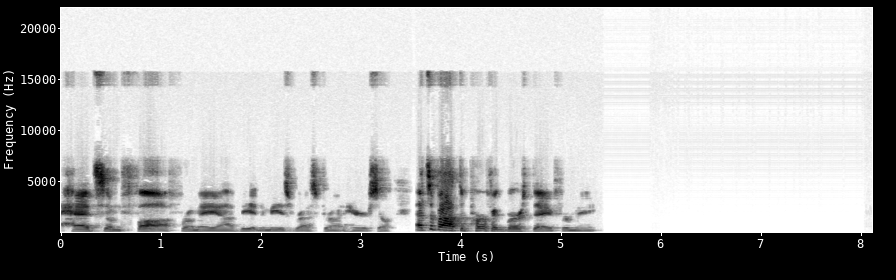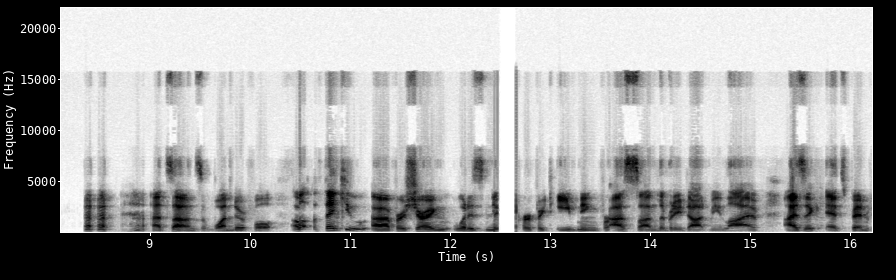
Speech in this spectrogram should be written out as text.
had some pho from a uh, vietnamese restaurant here. So that's about the perfect birthday for me that sounds wonderful. Well, thank you uh, for sharing what is a perfect evening for us on Liberty.me Live. Isaac, it's been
